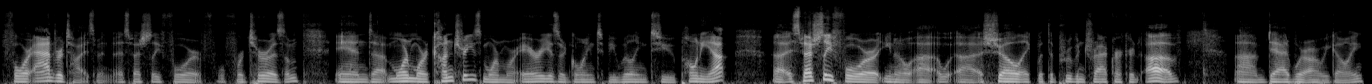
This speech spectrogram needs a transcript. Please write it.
for advertisement, especially for for, for tourism. And uh, more and more countries, more and more areas are going to be willing to pony up, uh, especially for you know uh, uh, a show like with the proven track record of um, Dad, where are we going?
